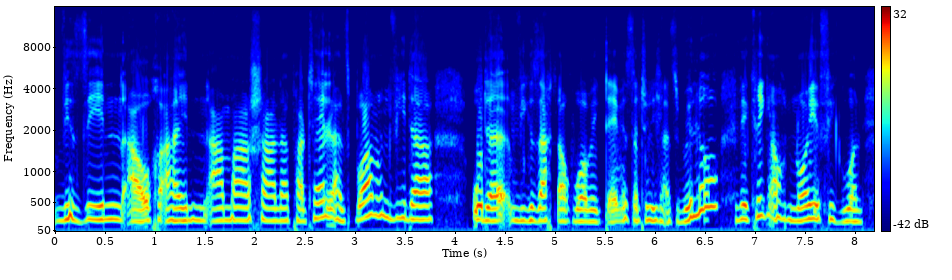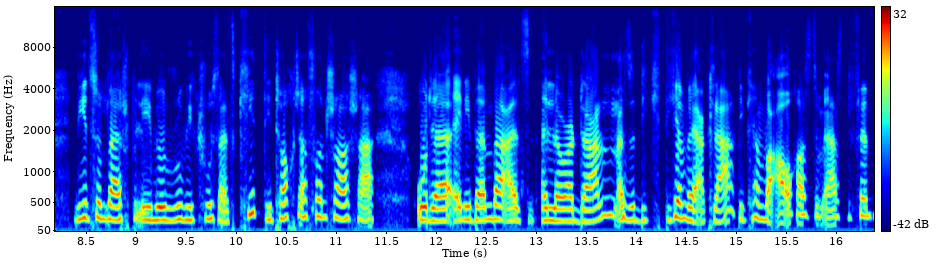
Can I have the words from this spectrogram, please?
Wir sehen auch ein Amar Shala Patel als Borman wieder oder wie gesagt auch Warwick Davis natürlich als Willow. Wir kriegen auch neue Figuren, wie zum Beispiel eben Ruby Cruz als Kid, die Tochter von Shorsha oder Ellie Bamber als Laura Dunn, also die, die kennen wir ja klar, die kennen wir auch aus dem ersten Film.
